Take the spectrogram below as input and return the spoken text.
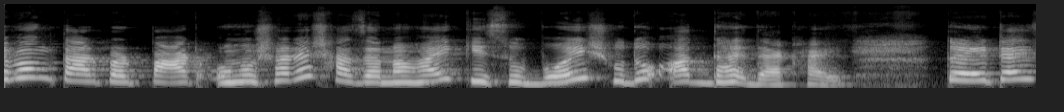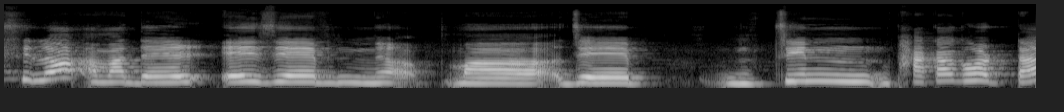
এবং তারপর পাঠ অনুসারে সাজানো হয় কিছু বই শুধু অধ্যায় দেখায়। তো এটাই ছিল আমাদের এই যে যে চিন, ফাঁকা ঘরটা,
